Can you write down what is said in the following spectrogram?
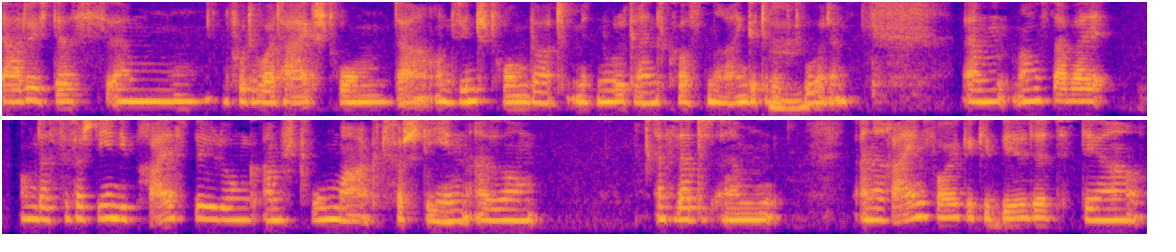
dadurch, dass ähm, Photovoltaikstrom da und Windstrom dort mit null Grenzkosten reingedrückt mhm. wurde. Ähm, man muss dabei, um das zu verstehen, die Preisbildung am Strommarkt verstehen. Also es wird ähm, eine Reihenfolge gebildet der,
